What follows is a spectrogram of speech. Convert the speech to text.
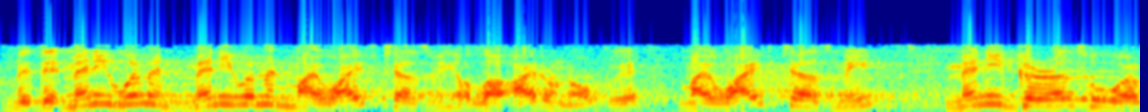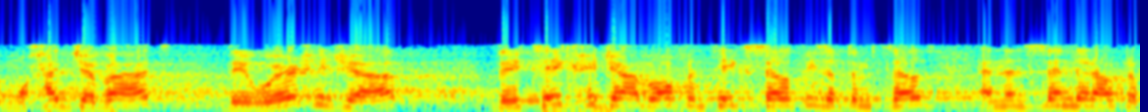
Many women, many women, my wife tells me, Allah, I don't know, my wife tells me, many girls who were muhajjabat, they wear hijab, they take hijab off and take selfies of themselves and then send it out to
